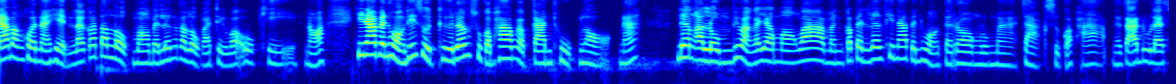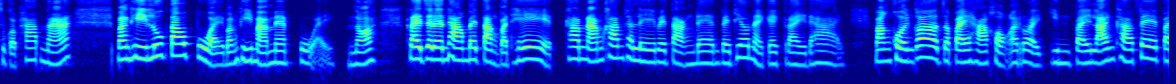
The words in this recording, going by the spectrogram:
นะบางคนอะเห็นแล้วก็ตลกมองเป็นเรื่องตลกอะถือว่าโอเคเนาะที่น่าเป็นห่วงที่สุดคือเรื่องสุขภาพกับการถูกหลอกนะ เรื่องอารมณ์พี่หวังก็ยังมองว่า มันก็เป็นเรื่องที่น่าเป็นห่วงแต่รองลงมาจากสุขภาพนะจ๊ะดูแลสุขภาพนะ บางทีลูกเต้าป่วย บางทีหมาแม่ป่วยเนาะใครจะเดินทางไปต่างประเทศ ข้ามน้ำข้ามทะเลไปต่างแดนไปเที่ยวไหนไกล ๆได้ บางคนก็จะไปหาของอร่อยกินไปร้านคาเฟ่ไป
